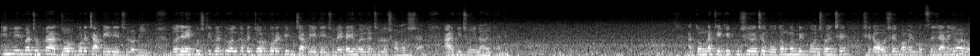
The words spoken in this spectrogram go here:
টিম নির্বাচকরা জোর করে চাপিয়ে দিয়েছিল টিম দু হাজার একুশ টি টোয়েন্টি ওয়ার্ল্ড কাপে জোর করে টিম চাপিয়ে দিয়েছিল। এটাই হয়ে গেছিল সমস্যা। আর কিছুই না এখানে আর তোমরা কে কে খুশি হয়েছে, গৌতম গম্ভীর কোচ হয়েছে, সেটা অবশ্যই কমেন্ট বক্সে জানিও এবং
